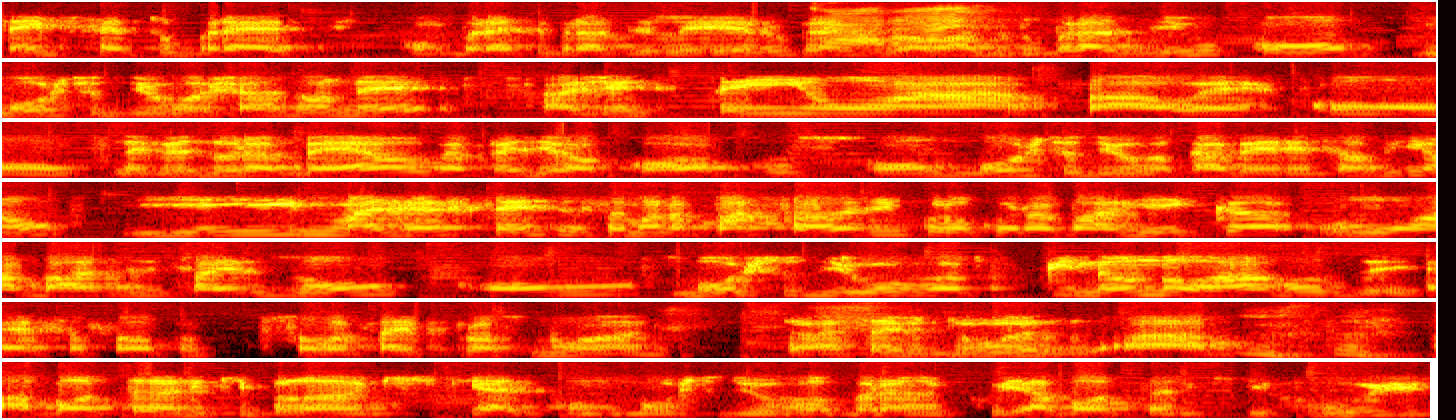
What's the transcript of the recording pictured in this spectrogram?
100% brete, com brete brasileiro, brete rolado no Brasil, com mosto de uva chardonnay. A gente tem uma sour com levedura belga, pediococcus, com mosto de uva cabernet sauvignon. E mais recente, semana passada, a gente colocou na barrica uma base de saison com mosto de uva pinot noir rosé. Essa só, só vai sair pro próximo ano. Então essas duas, a, a Botanic Blanc, que é com mosto de uva branco, e a Botanic Rouge,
